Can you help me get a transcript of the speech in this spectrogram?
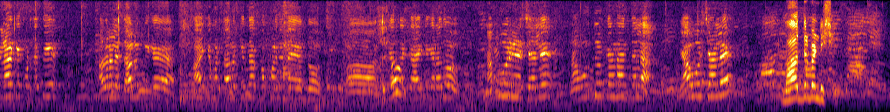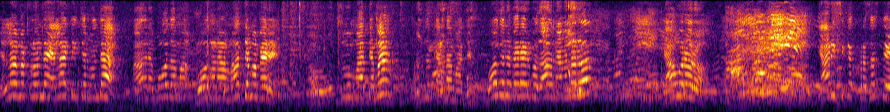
ಇಲಾಖೆ ಕೊಡ್ತೈತಿ ಅದರಲ್ಲಿ ತಾಲೂಕಿಗೆ ಆಯ್ಕೆ ಮಾಡಿ ತಾಲೂಕಿಂದ ಕೊಪ್ಪಳದಿಂದ ಇವತ್ತು ಸುಜಾತಕ್ಕೆ ಆಯ್ಕೆಗಿರೋದು ನಮ್ಮೂರಿನ ಶಾಲೆ ನಾವು ಉರ್ದು ಕನ್ನಡ ಅಂತಲ್ಲ. ಯಾವ ಊರ್ ಶಾಲೆ? ಬಹದ್ದೂರ್ ಬಂಡಿ ಎಲ್ಲ ಮಕ್ಕಳು ಒಂದ ಎಲ್ಲ ಟೀಚರ್ ಒಂದ. ಆದ್ರೆ ಬೋಧ ಬೋಧನಾ ಮಾಧ್ಯಮ ಬೇರೆ. ಅವರು ಉರ್ದು ಮಾಧ್ಯಮ ನಮ್ದು ಕನ್ನಡ ಮಾಧ್ಯಮ. ಬೋಧನೆ ಬೇರೆ ಇರ್ಬೋದು ಆದ್ರೆ ನಾವೆಲ್ಲರೂ? ಯಾವ ಊರವರು? ಯಾರಿಗೆ ಸಿಕ್ಕತ್ ಪ್ರಶಸ್ತಿ.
